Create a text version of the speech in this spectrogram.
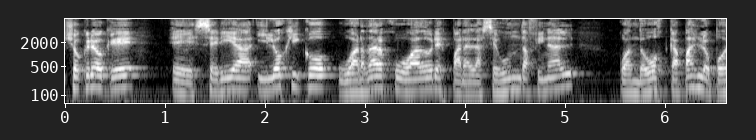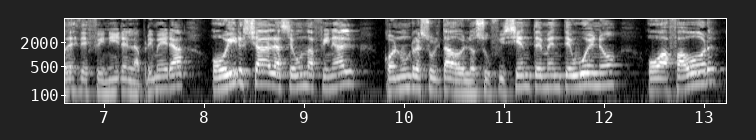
Yo creo que eh, sería ilógico guardar jugadores para la segunda final cuando vos capaz lo podés definir en la primera o ir ya a la segunda final con un resultado lo suficientemente bueno o a favor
